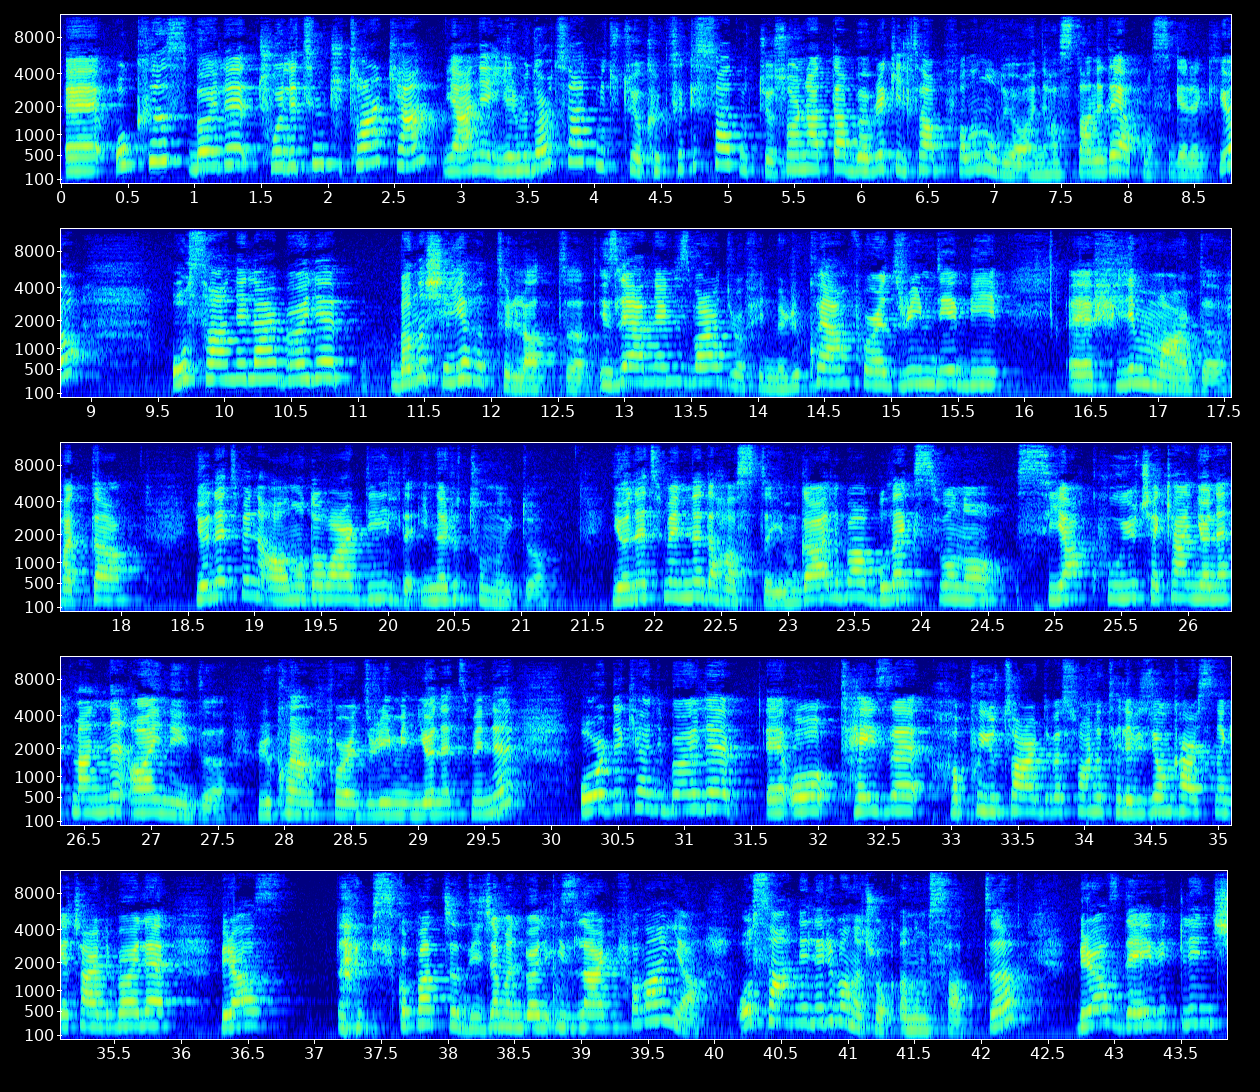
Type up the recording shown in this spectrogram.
Ee, o kız böyle tuvaletini tutarken yani 24 saat mi tutuyor 48 saat mi tutuyor sonra hatta böbrek iltihabı falan oluyor hani hastanede yatması gerekiyor. O sahneler böyle bana şeyi hatırlattı. İzleyenleriniz vardır o filmi. Requiem for a Dream diye bir e, film vardı. Hatta yönetmeni Almodovar değil de Inarritu muydu? Yönetmenine de hastayım. Galiba Black Swan o siyah kuğuyu çeken yönetmenle aynıydı. Requiem for a Dream'in yönetmeni. Oradaki hani böyle e, o teyze hapı yutardı ve sonra televizyon karşısına geçerdi böyle biraz psikopatça diyeceğim hani böyle izlerdi falan ya. O sahneleri bana çok anımsattı. Biraz David Lynch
